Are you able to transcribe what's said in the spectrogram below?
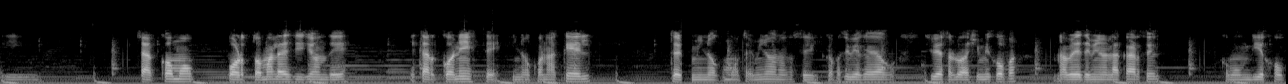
y o sea como por tomar la decisión de estar con este y no con aquel terminó como terminó no sé capaz si hubiera quedado si hubiera saludado a Jimmy Hoffa no habría terminado en la cárcel como un viejo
